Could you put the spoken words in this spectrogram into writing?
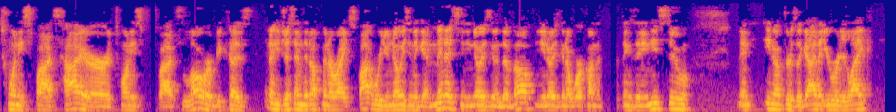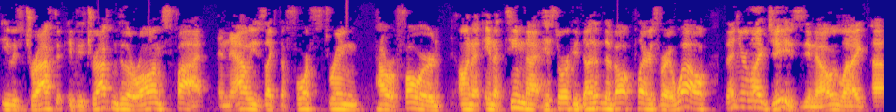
20 spots higher or 20 spots lower because you know he just ended up in a right spot where you know he's going to get minutes and you know he's going to develop, and you know he's going to work on the things that he needs to. And you know if there's a guy that you really like, he was drafted. If you draft him to the wrong spot, and now he's like the fourth string power forward on a in a team that historically doesn't develop players very well, then you're like, geez, you know, like uh,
